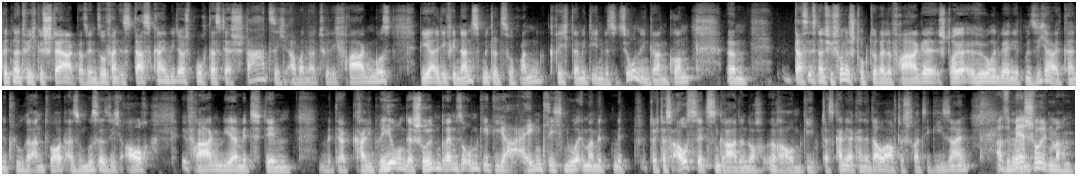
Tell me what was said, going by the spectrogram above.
wird natürlich gestärkt. Also insofern ist das kein Widerspruch, dass der Staat sich aber natürlich fragen muss, wie all die Finanzierung Finanzmittel zurankriegt, damit die Investitionen in Gang kommen. Ähm, das ist natürlich schon eine strukturelle Frage. Steuererhöhungen wären jetzt mit Sicherheit keine kluge Antwort. Also muss er sich auch fragen, wie er mit dem, mit der Kalibrierung der Schuldenbremse umgeht, die ja eigentlich nur immer mit, mit, durch das Aussetzen gerade noch Raum gibt. Das kann ja keine dauerhafte Strategie sein. Also mehr ähm, Schulden machen.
